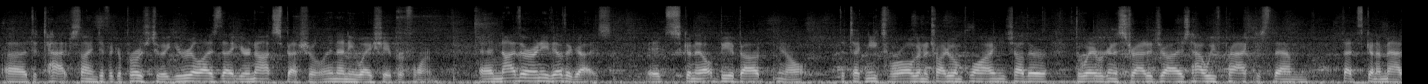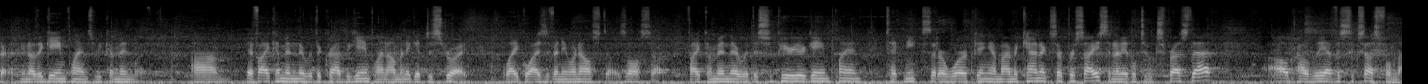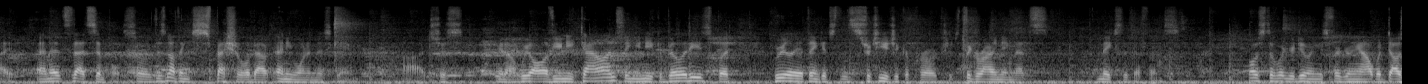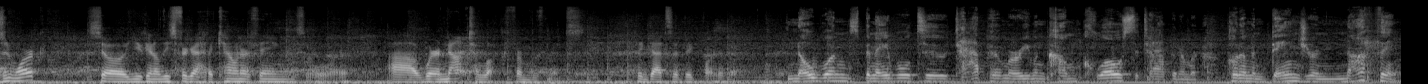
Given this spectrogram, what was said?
a detached scientific approach to it, you realize that you're not special in any way, shape, or form. And neither are any of the other guys. It's going to be about, you know, the techniques we're all going to try to employ on each other, the way we're going to strategize, how we've practiced them. That's going to matter. You know, the game plans we come in with. Um, if I come in there with a crappy game plan, I'm going to get destroyed. Likewise, if anyone else does, also. If I come in there with a superior game plan, techniques that are working, and my mechanics are precise, and I'm able to express that, I'll probably have a successful night. And it's that simple. So there's nothing special about anyone in this game. Uh, it's just, you know, we all have unique talents and unique abilities, but really I think it's the strategic approach, it's the grinding that makes the difference. Most of what you're doing is figuring out what doesn't work, so you can at least figure out how to counter things or uh, where not to look for movements. I think that's a big part of it. No one's been able to tap him or even come close to tapping him or put him in danger. Nothing.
